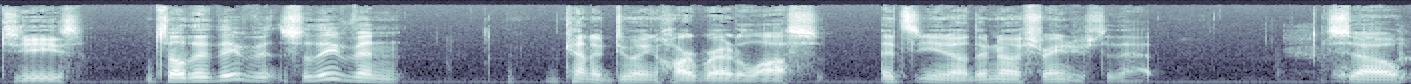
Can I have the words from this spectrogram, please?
Jeez. So they- they've so they've been kind of doing hardware at a loss. It's you know they're no strangers to that. So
